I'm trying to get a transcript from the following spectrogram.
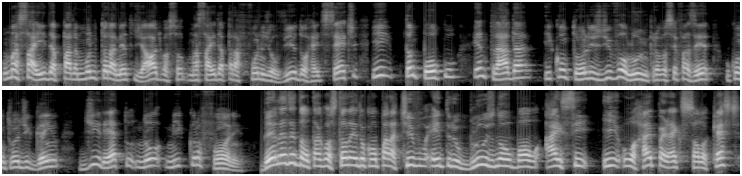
uma saída para monitoramento de áudio, uma saída para fone de ouvido ou headset e tampouco entrada e controles de volume para você fazer o controle de ganho direto no microfone. Beleza então, tá gostando aí do comparativo entre o Blue Snowball Ice e o HyperX Solocast?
